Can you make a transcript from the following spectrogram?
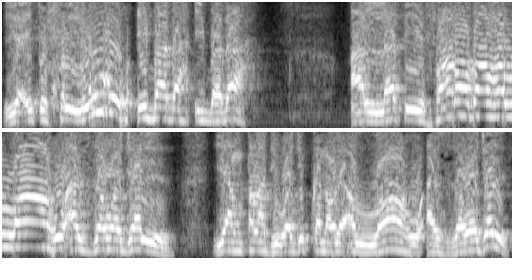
yaitu seluruh ibadah-ibadah allati faradaha Allah azza wa jal yang telah diwajibkan oleh Allah azza wa jal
